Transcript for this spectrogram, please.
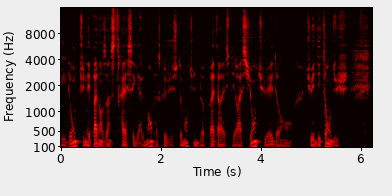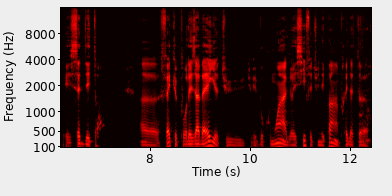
Et donc, tu n'es pas dans un stress également, parce que justement, tu ne bloques pas ta respiration, tu es, dans, tu es détendu. Et cette détente fait que pour les abeilles, tu es beaucoup moins agressif et tu n'es pas un prédateur.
